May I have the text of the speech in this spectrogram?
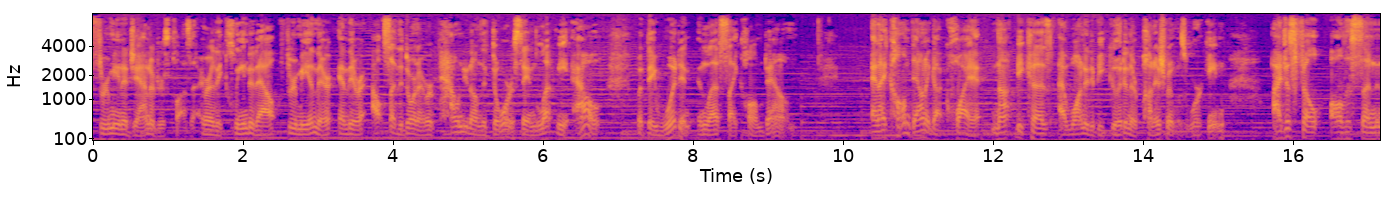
threw me in a janitor's closet. Or they cleaned it out, threw me in there, and they were outside the door and I were pounding on the door saying, let me out. But they wouldn't unless I calmed down. And I calmed down and got quiet, not because I wanted to be good and their punishment was working. I just felt all of a sudden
